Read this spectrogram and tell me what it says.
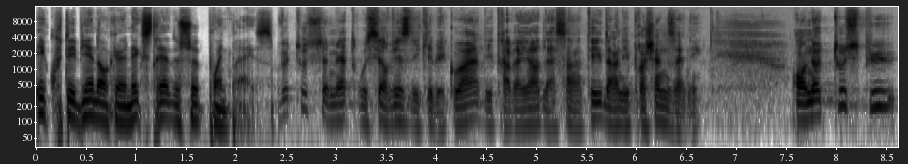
Écoutez bien donc un extrait de ce point de presse. On veut tous se mettre au service des Québécois, des travailleurs de la santé dans les prochaines années. On a tous pu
